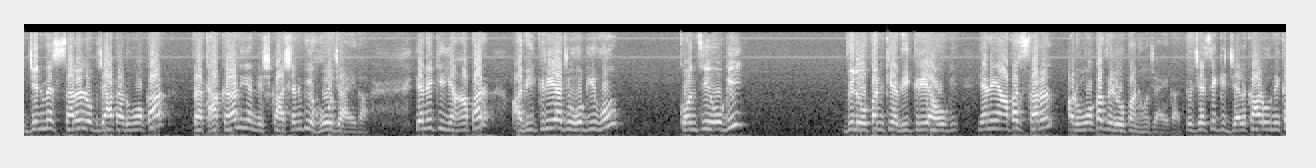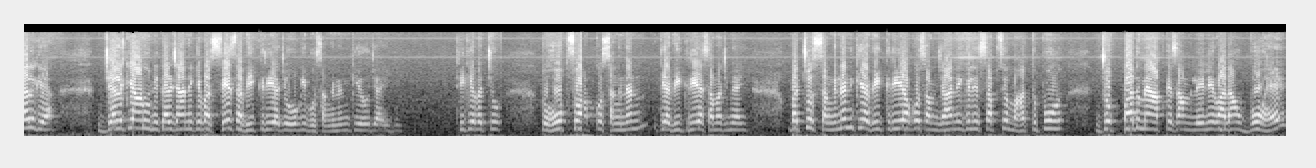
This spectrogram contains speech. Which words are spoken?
जिनमें सरल उपजात अणुओं का प्रथाकरण या निष्कासन भी हो जाएगा। यानी कि यहाँ पर अभिक्रिया जो होगी वो कौन सी होगी? विलोपन की अभिक्रिया होगी। यानी यहाँ पर सरल अणुओं का विलोपन हो जाएगा। तो जैसे कि जल का अणु निकल गया, जल के अणु निकल जाने के बाद शेष अभिक्रिया जो होगी वो संगनन की हो जाएगी। ठीक है बच्चों? तो होप सो आपको संगनन की अभिक्रिया समझ में आई। बच्चों संगनन की अभिक्रिया को समझाने के लिए सबसे महत्वपूर्ण जो पद मैं आपके सामने लेने वाला हूँ, वो है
